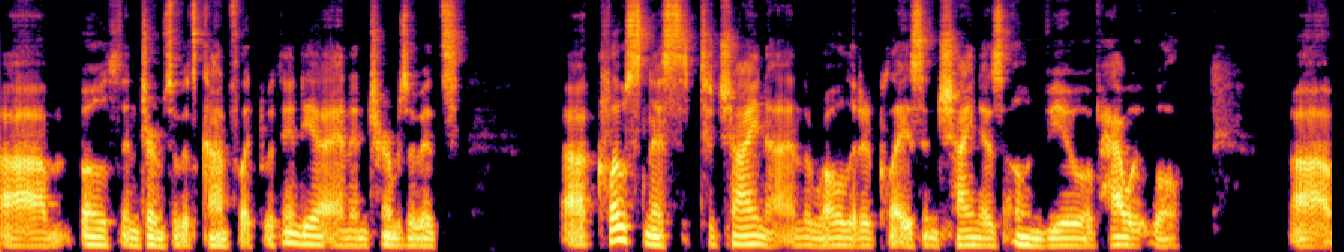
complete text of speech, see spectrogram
um, both in terms of its conflict with India and in terms of its uh, closeness to China and the role that it plays in China's own view of how it will uh,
